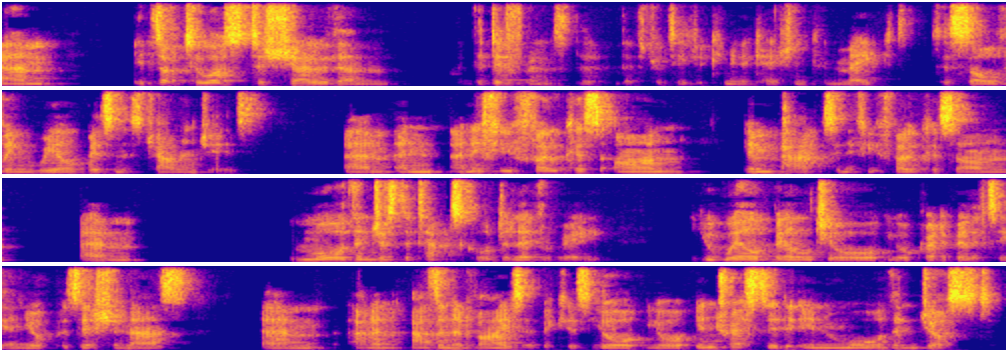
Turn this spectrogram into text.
um, it's up to us to show them the difference that, that strategic communication can make to solving real business challenges. Um, and, and if you focus on impact and if you focus on um, more than just the tactical delivery, you will build your, your credibility and your position as um, an, as an advisor because you're you're interested in more than just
